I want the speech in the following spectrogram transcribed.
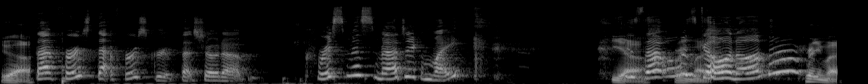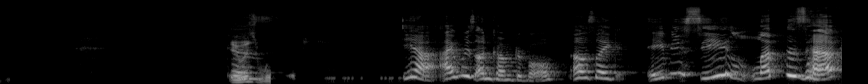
yeah That first that first group that showed up, Christmas Magic Mike. yeah Is that what was much. going on there? pretty much it was weird. Yeah, I was uncomfortable. I was like, ABC, let this happen.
